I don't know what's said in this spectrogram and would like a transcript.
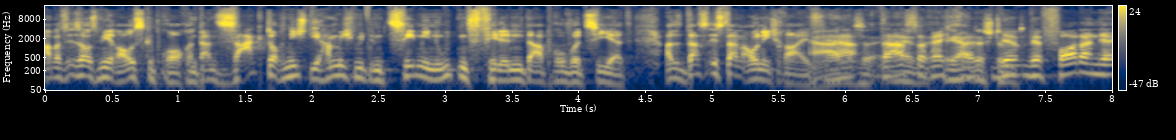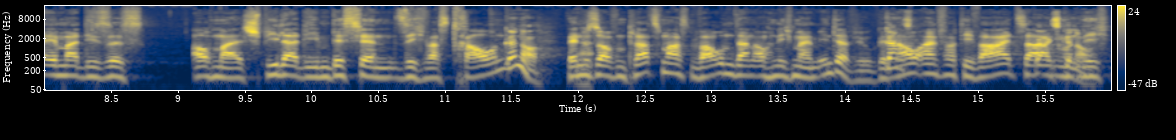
aber es ist aus mir rausgebrochen. Dann sag doch nicht, die haben mich mit dem 10-Minuten-Film da provoziert. Also das ist dann auch nicht reif. Ja, das- da hast du ja, recht. ja, das stimmt. wir, wir fordern ja immer dieses auch mal Spieler, die ein bisschen sich was trauen. Genau. Wenn du es auf dem Platz machst, warum dann auch nicht mal im Interview? Genau Ganz- einfach die Wahrheit sagen genau. und nicht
